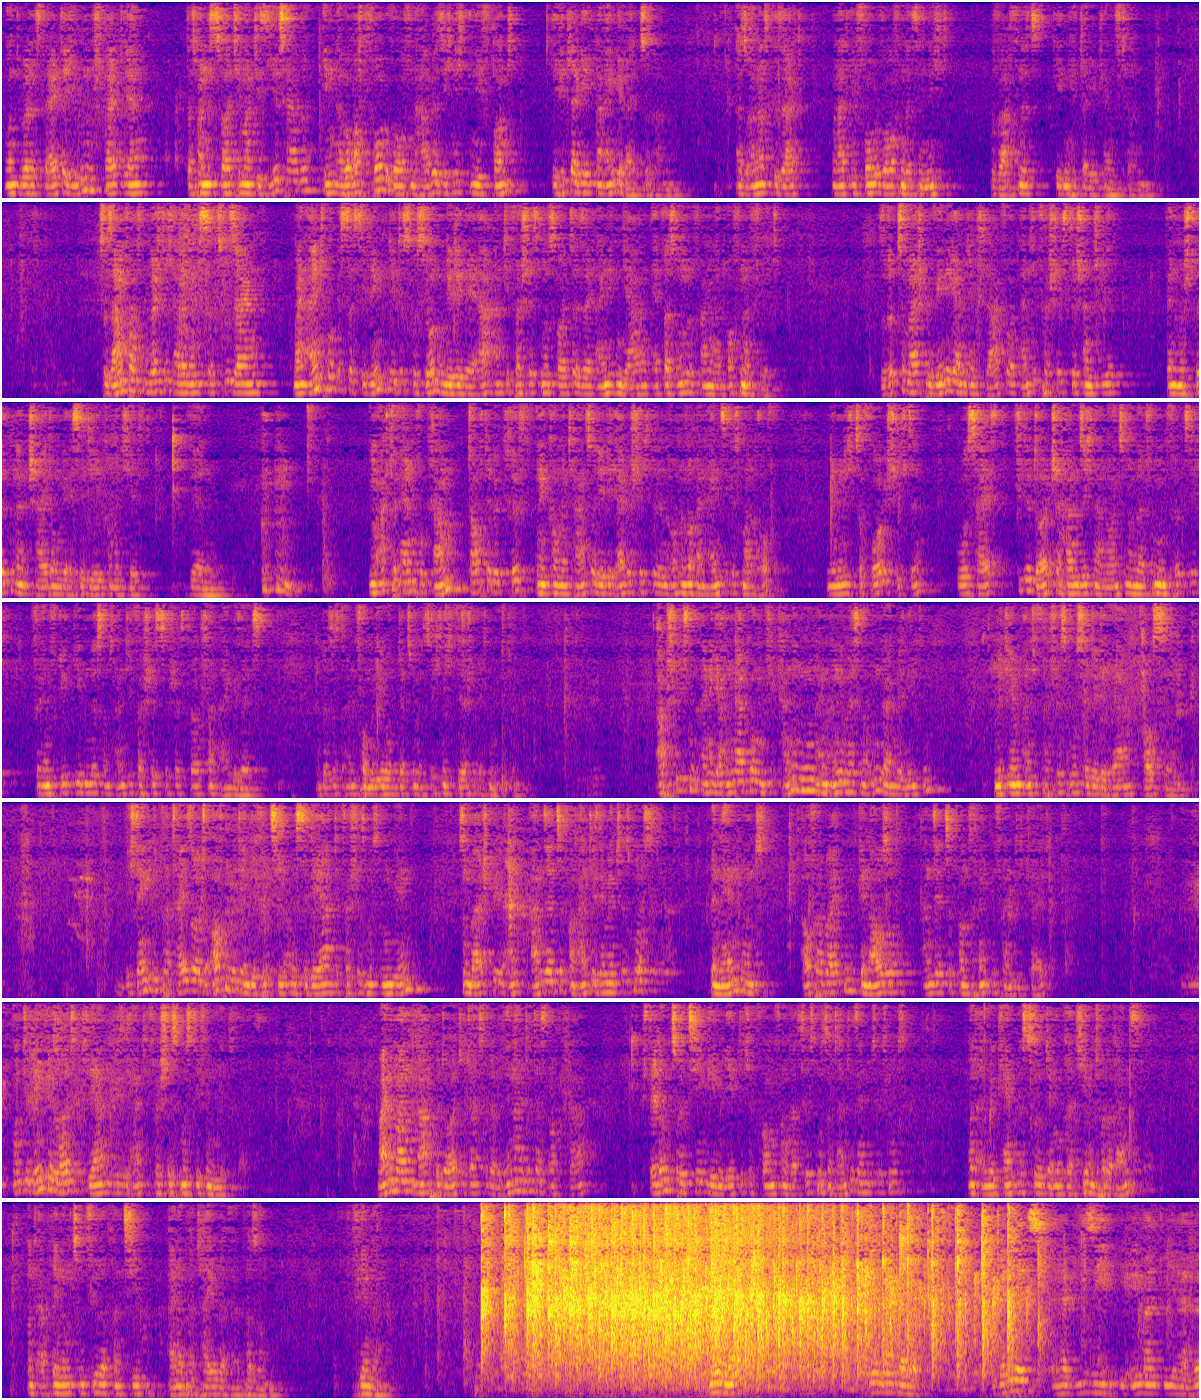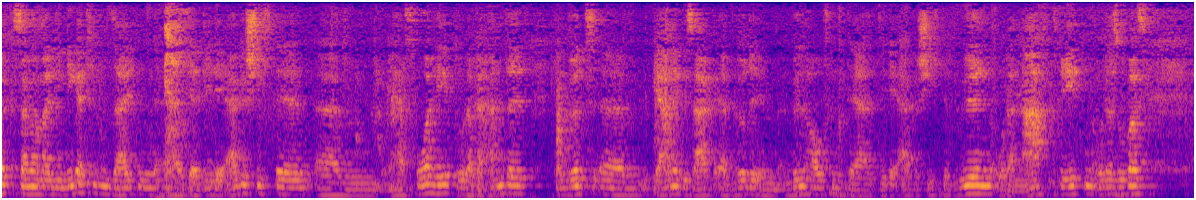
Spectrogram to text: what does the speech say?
Und über das Leid der Juden schreibt er, dass man es zwar thematisiert habe, ihnen aber oft vorgeworfen habe, sich nicht in die Front der Hitlergegner eingereiht zu haben. Also anders gesagt, man hat ihnen vorgeworfen, dass sie nicht bewaffnet gegen Hitler gekämpft haben. Zusammenfassend möchte ich allerdings dazu sagen, mein Eindruck ist, dass die Linke die Diskussion um die DDR-Antifaschismus heute seit einigen Jahren etwas unbefangener und offener führt. So wird zum Beispiel weniger mit dem Schlagwort antifaschistisch hantiert, wenn umstrittene Entscheidungen der SED kommentiert werden. Im aktuellen Programm taucht der Begriff in den Kommentaren zur DDR-Geschichte dann auch nur noch ein einziges Mal auf, nämlich zur Vorgeschichte, wo es heißt, viele Deutsche haben sich nach 1945 für ein friedliebendes und antifaschistisches Deutschland eingesetzt. Und das ist eine Formulierung, der zumindest ich nicht widersprechen möchte. Abschließend einige Anmerkungen, wie kann denn nun ein angemessener Umgang der Linken mit dem Antifaschismus der DDR aussehen? Ich denke, die Partei sollte offen mit den Defiziten des DDR-Antifaschismus umgehen, zum Beispiel Ansätze von Antisemitismus benennen und aufarbeiten, genauso Ansätze von Fremdenfeindlichkeit. Und die Linke sollte klären, wie sie Antifaschismus definiert. Meiner Meinung nach bedeutet das oder beinhaltet das auch klar, Stellung zu beziehen gegen jegliche Form von Rassismus und Antisemitismus und ein Bekenntnis zu Demokratie und Toleranz und Ablehnung zum Führerprinzip einer Partei oder einer Person. Vielen Dank. Vielen Dank, Herr. Wenn jetzt, Herr Gysi, jemand wie Herr Höck, sagen wir mal, die negativen Seiten äh, der DDR-Geschichte ähm, hervorhebt oder behandelt, dann wird ähm, gerne gesagt, er würde im Müllhaufen der DDR-Geschichte wühlen oder nachtreten oder sowas.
